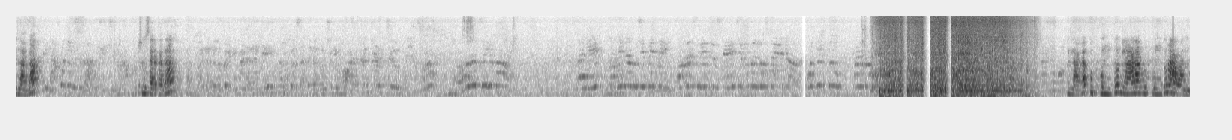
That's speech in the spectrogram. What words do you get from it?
ఇలాగా. చూసారు కదా? ఇలాగా కుట్టుకుంటూ లాడా కుట్టుకుంటూ రావాలి.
